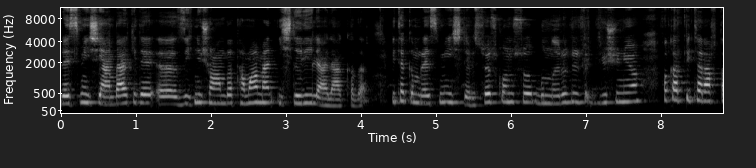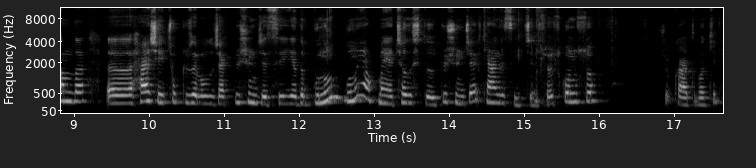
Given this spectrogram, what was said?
Resmi iş yani belki de e, zihni şu anda tamamen işleriyle alakalı. Bir takım resmi işleri söz konusu bunları düşünüyor. Fakat bir taraftan da e, her şey çok güzel olacak düşüncesi ya da bunu bunu yapmaya çalıştığı düşünce kendisi için söz konusu. Şu kartı bakayım.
